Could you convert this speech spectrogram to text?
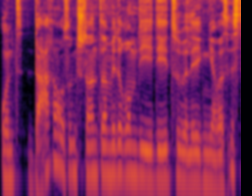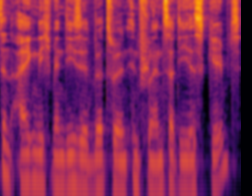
und daraus entstand dann wiederum die Idee zu überlegen, ja, was ist denn eigentlich, wenn diese virtuellen Influencer, die es gibt,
